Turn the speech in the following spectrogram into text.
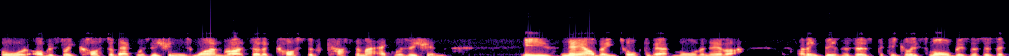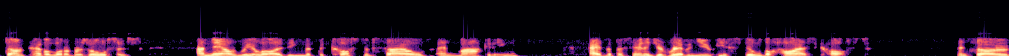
forward. Obviously, cost of acquisition is one, right? So the cost of customer acquisition is now being talked about more than ever. I think businesses, particularly small businesses that don't have a lot of resources, are now realising that the cost of sales and marketing as a percentage of revenue is still the highest cost. And so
